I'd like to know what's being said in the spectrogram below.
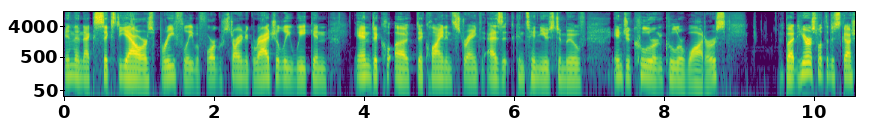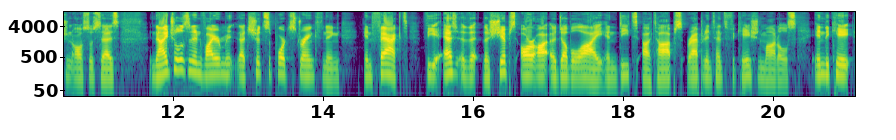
in the next 60 hours, briefly before starting to gradually weaken and dec- uh, decline in strength as it continues to move into cooler and cooler waters. But here's what the discussion also says Nigel is an environment that should support strengthening. In fact, the, the, the SHIPS RI and D uh, tops rapid intensification models indicate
